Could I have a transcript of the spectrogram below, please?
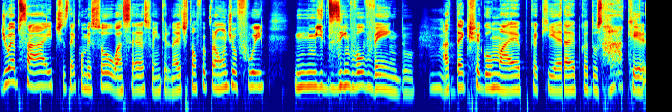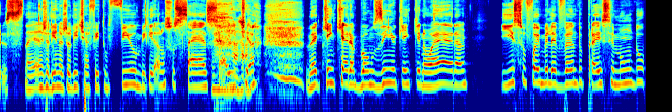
de websites, né? Começou o acesso à internet, então foi para onde eu fui me desenvolvendo. Uhum. Até que chegou uma época que era a época dos hackers, né? Angelina Jolie tinha feito um filme que era um sucesso, aí tinha né, quem que era bonzinho, quem que não era. E isso foi me levando para esse mundo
